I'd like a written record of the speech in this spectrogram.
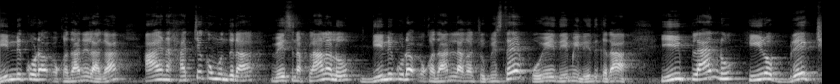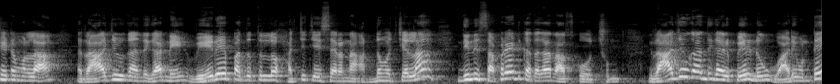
దీన్ని కూడా ఒకదానిలాగా ఆయన హత్యకు ముందున వేసిన ప్లాన్లలో దీన్ని కూడా ఒకదానిలాగా చూపిస్తే పోయేదేమీ లేదు కదా. ఈ ప్లాన్ను హీరో బ్రేక్ చేయడం వల్ల రాజీవ్ గాంధీ గారిని వేరే పద్ధతుల్లో హత్య చేశారన్న అర్థం వచ్చేలా దీన్ని సపరేట్ కథగా రాసుకోవచ్చు. రాజీవ్ గాంధీ గారి పేరును వాడి ఉంటే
